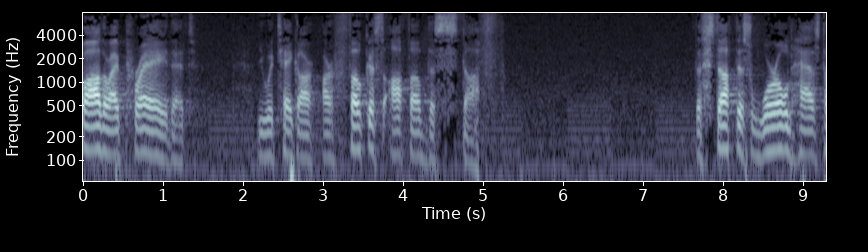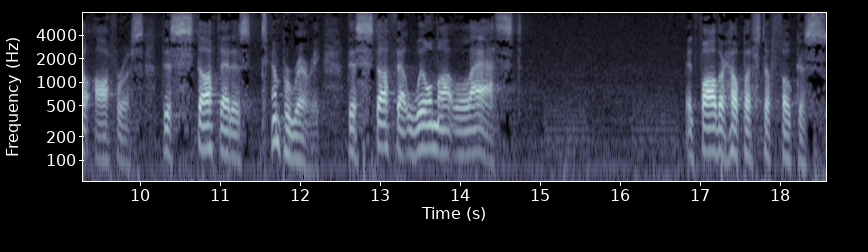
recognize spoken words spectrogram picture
Father, I pray that you would take our, our focus off of the stuff. The stuff this world has to offer us. This stuff that is temporary. This stuff that will not last. And Father, help us to focus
